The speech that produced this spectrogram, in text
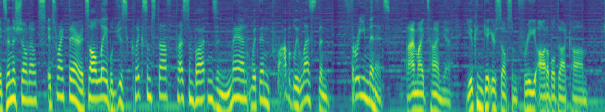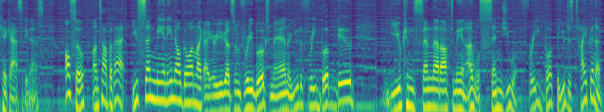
it's in the show notes. It's right there. It's all labeled. You just click some stuff, press some buttons, and man, within probably less than three minutes, and I might time you, you can get yourself some free audible.com kickassidiness. Also, on top of that, you send me an email going like, I hear you got some free books, man. Are you the free book dude? You can send that off to me and I will send you a free book that you just type in a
